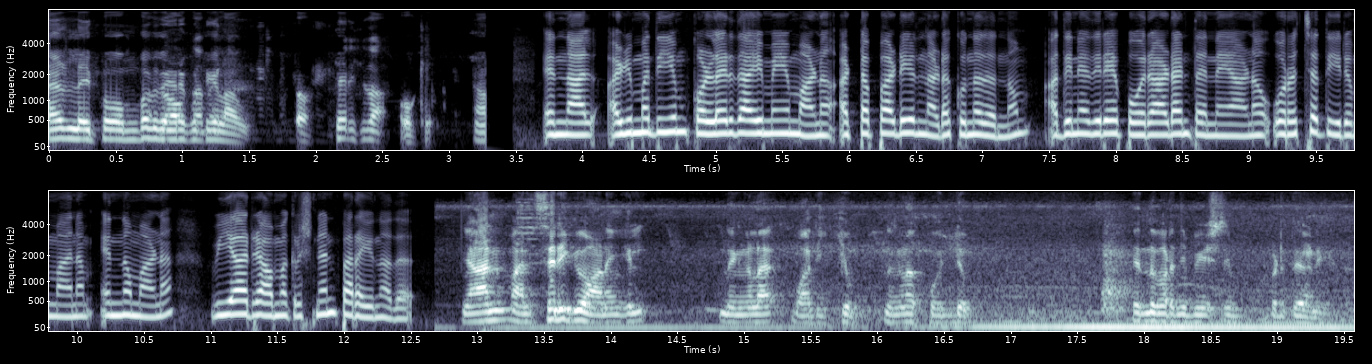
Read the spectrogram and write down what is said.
ഏഴല്ല ഇപ്പൊ ഒമ്പത് പേരക്കുട്ടികളാവും. ശരി ഓക്കെ. എന്നാൽ അഴിമതിയും കൊള്ളരുതായ്മയുമാണ് അട്ടപ്പാടിയിൽ നടക്കുന്നതെന്നും അതിനെതിരെ പോരാടാൻ തന്നെയാണ് ഉറച്ച തീരുമാനം എന്നുമാണ് വി ആർ രാമകൃഷ്ണൻ പറയുന്നത്. ഞാൻ മത്സരിക്കുവാണെങ്കിൽ നിങ്ങളെ വധിക്കും നിങ്ങളെ കൊല്ലും എന്ന് പറഞ്ഞ് ഭീഷണിപ്പെടുത്തുകയാണ് ചെയ്തത്.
